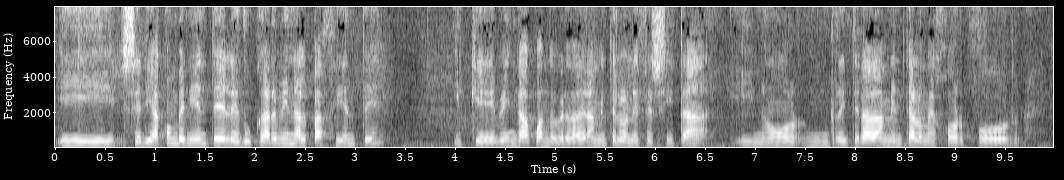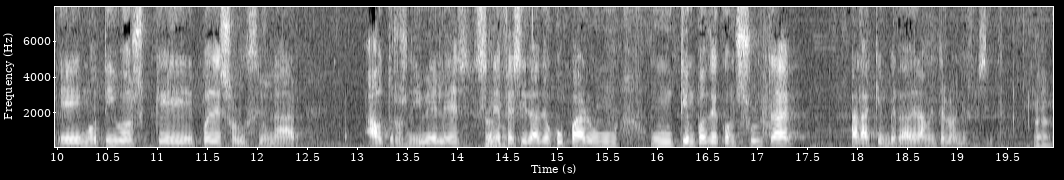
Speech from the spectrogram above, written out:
y sería conveniente el educar bien al paciente y que venga cuando verdaderamente lo necesita y no reiteradamente a lo mejor por eh, motivos que puede solucionar a otros niveles sin necesidad de ocupar un, tiempo de consulta para quien verdaderamente lo necesita. Claro.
